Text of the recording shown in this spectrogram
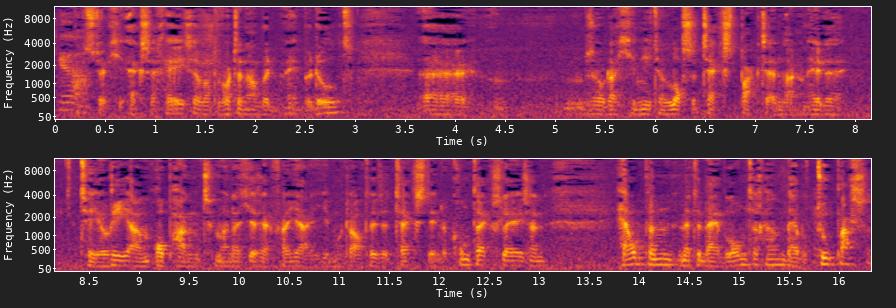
Ja. Een stukje exegese, wat wordt er nou mee bedoeld? Uh, zodat je niet een losse tekst pakt en daar een hele theorie aan ophangt. Maar dat je zegt van ja, je moet altijd de tekst in de context lezen. Helpen met de Bijbel om te gaan, Bijbel toepassen.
